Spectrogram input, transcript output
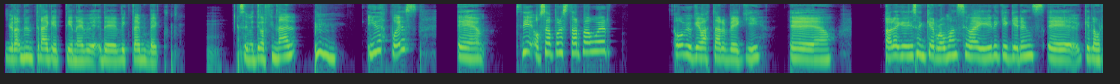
gran entrada que tiene de Big Time Beck. Mm. Se metió al final. y después, eh, sí, o sea, por Star Power, obvio que va a estar Becky. Eh, ahora que dicen que Roman se va a ir y que quieren eh, que los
